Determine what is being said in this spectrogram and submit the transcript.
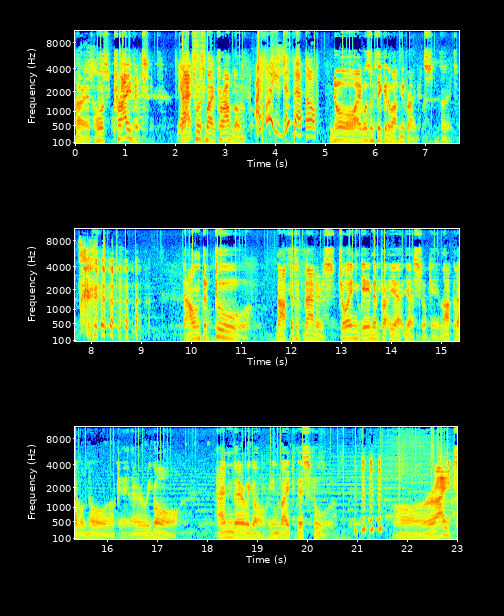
Alright, host private. Yes. That was my problem. I thought you did that though. No, I wasn't thinking about me privates. Alright. Down to two. Not that it matters. Join game and pro- yeah, yes, okay. Lock level, no, okay. There we go. And there we go. Invite this fool. Alright.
